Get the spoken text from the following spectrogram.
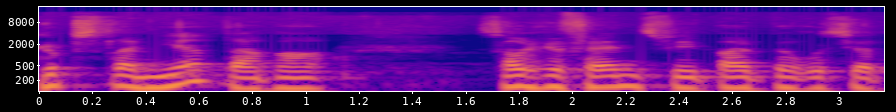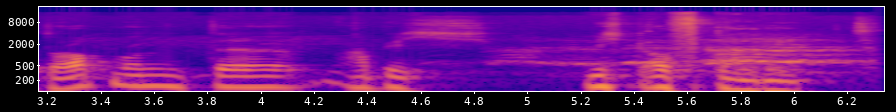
Clubs trainiert, aber solche Fans wie bei Borussia Dortmund äh, habe ich nicht oft erlebt.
